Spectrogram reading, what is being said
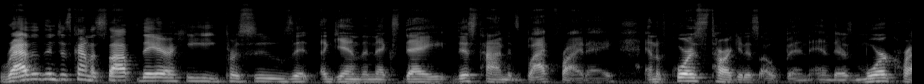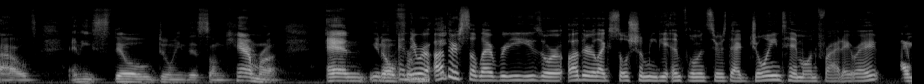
rather than just kind of stop there, he pursues it again the next day. This time it's Black Friday. And of course, Target is open and there's more crowds. And he's still doing this on camera. And you know, and there were me, other celebrities or other like social media influencers that joined him on Friday, right? On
